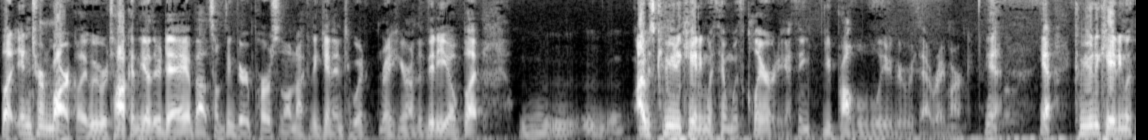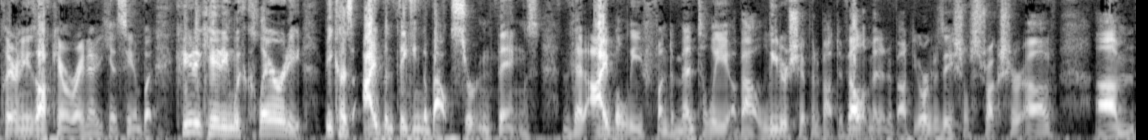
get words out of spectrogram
but intern Mark, like we were talking the other day about something very personal. I'm not going to get into it right here on the video, but I was communicating with him with clarity. I think you'd probably agree with that, right, Mark? Yeah. Yeah, communicating with clarity. He's off camera right now. You can't see him, but communicating with clarity because I've been thinking about certain things that I believe fundamentally about leadership and about development and about the organizational structure of um,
